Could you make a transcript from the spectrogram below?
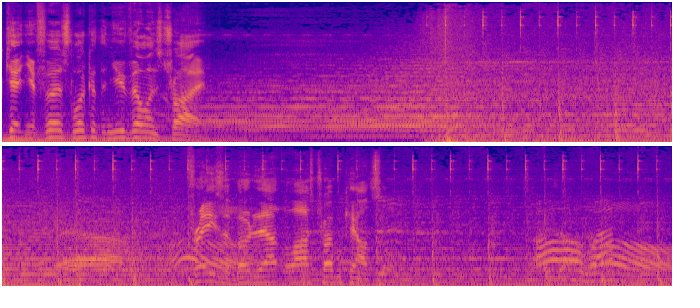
Heroes getting your first look at the new villains tribe. Fraser voted out in the last tribal council. Oh, wow.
